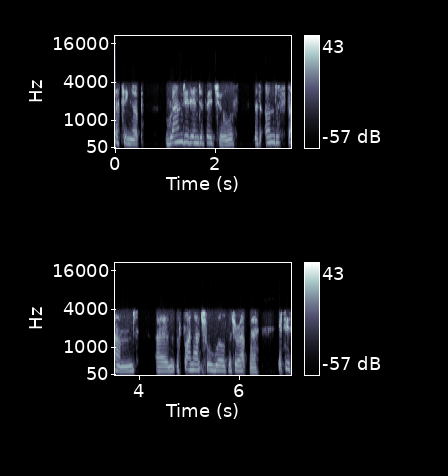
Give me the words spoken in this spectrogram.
setting up rounded individuals that understand um, the financial world that are out there. It is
